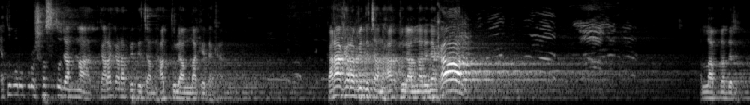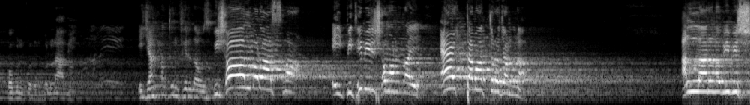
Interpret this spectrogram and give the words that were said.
এত বড় প্রশস্ত জান্নাত কারা কারা পেতে চান? হাত তুলে আল্লাহকে দেখান। কারা কারা পেতে চান? হাত তুলে আল্লাহরে দেখান। আল্লাহ আপনাদের কবুল করুন, বলুন আমি এই জান্নাতুল ফেরদাউস বিশাল বড় আসমান। এই পৃথিবীর সমন্বয়ে একটা মাত্র জান্নাত। আল্লাহর নবী, বিশ্ব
